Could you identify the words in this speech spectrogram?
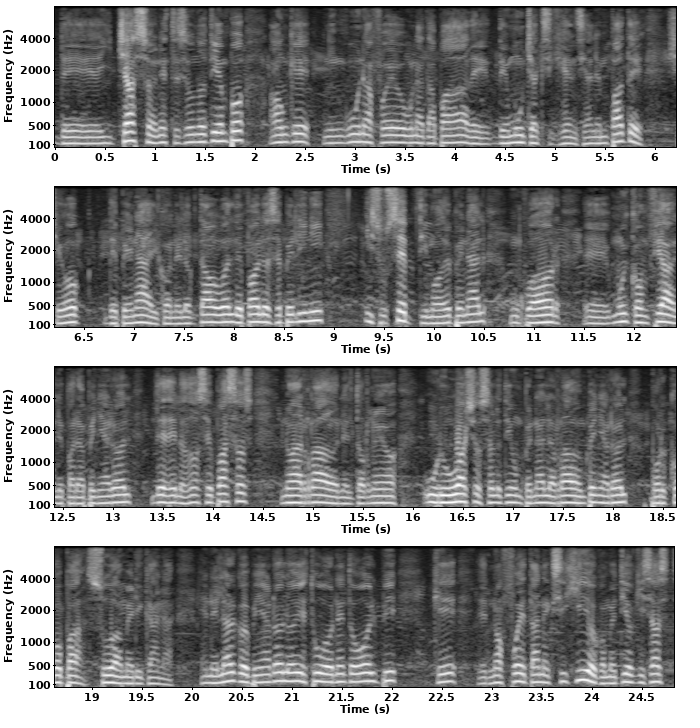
de Hichazo en este segundo tiempo, aunque ninguna fue una tapada de, mucha exigencia. El empate llegó de penal con el octavo gol de Pablo Cepelini y su séptimo de penal, un jugador eh, muy confiable para Peñarol desde los 12 pasos, no ha errado en el torneo uruguayo, solo tiene un penal errado en Peñarol por Copa Sudamericana. En el arco de Peñarol hoy estuvo Neto Volpi, que eh, no fue tan exigido, cometió quizás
